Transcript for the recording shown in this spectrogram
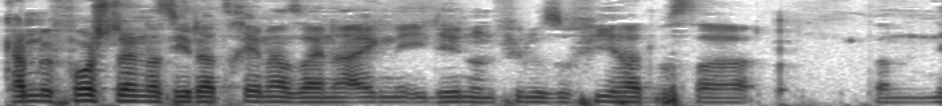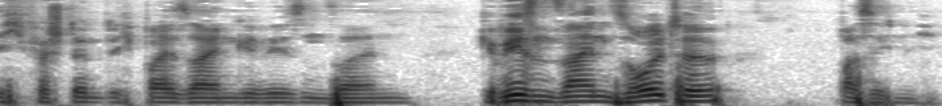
kann mir vorstellen, dass jeder Trainer seine eigene Ideen und Philosophie hat, was da dann nicht verständlich bei sein gewesen sein gewesen sein sollte, weiß ich nicht.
